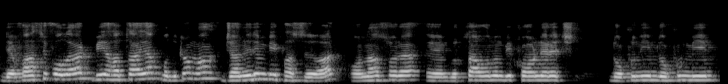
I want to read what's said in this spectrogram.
Defansif olarak bir hata yapmadık ama Caner'in bir pası var. Ondan sonra e, Gustavo'nun bir kornere dokunayım dokunmayayım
